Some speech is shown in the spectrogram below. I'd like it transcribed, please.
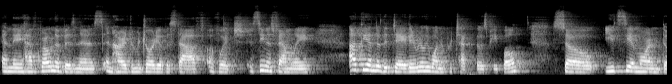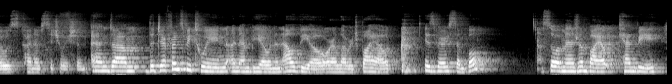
and they have grown the business and hired the majority of the staff, of which is seen as family, at the end of the day, they really want to protect those people. So you'd see it more in those kind of situations. And um, the difference between an MBO and an LBO or a leverage buyout is very simple. So a management buyout can be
